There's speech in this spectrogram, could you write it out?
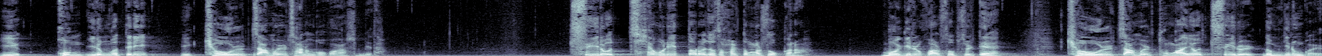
이 곰 이런 것들이 겨울잠을 자는 것과 같습니다. 추위로 체온이 떨어져서 활동할 수 없거나 먹이를 구할 수 없을 때 겨울잠을 통하여 추위를 넘기는 거예요.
